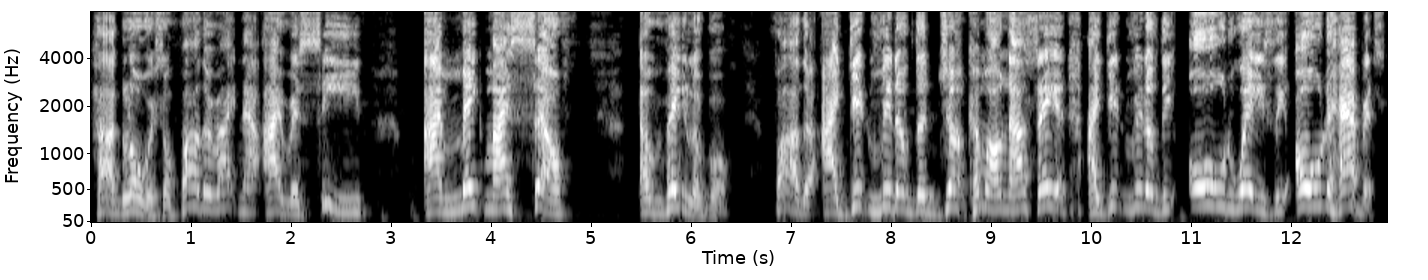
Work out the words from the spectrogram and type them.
High glory. So, Father, right now I receive, I make myself available. Father, I get rid of the junk. Come on now, say it. I get rid of the old ways, the old habits,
